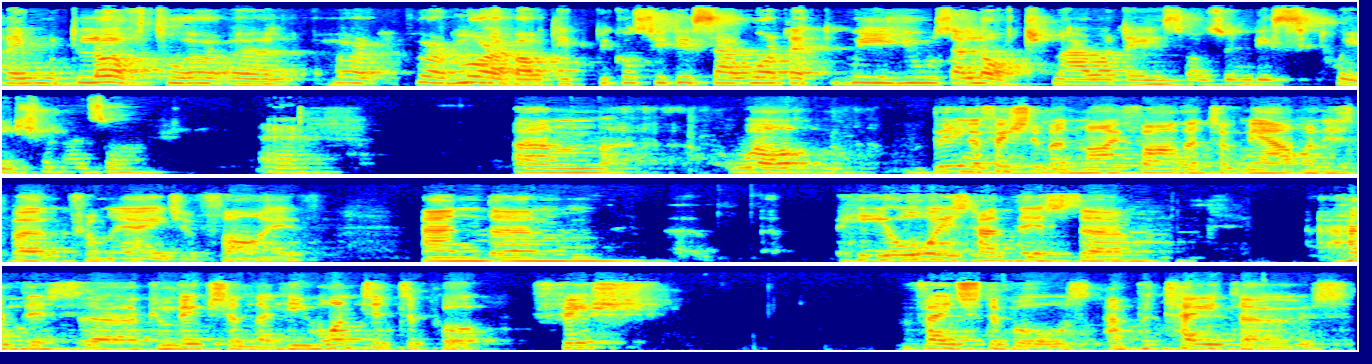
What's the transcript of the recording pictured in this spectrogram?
I would love to uh, hear, hear, more about it because it is a word that we use a lot nowadays, also in this situation. Also, uh, um, well, being a fisherman, my father took me out on his boat from the age of five, and um, he always had this um, had this uh, conviction that he wanted to put fish, vegetables, and potatoes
